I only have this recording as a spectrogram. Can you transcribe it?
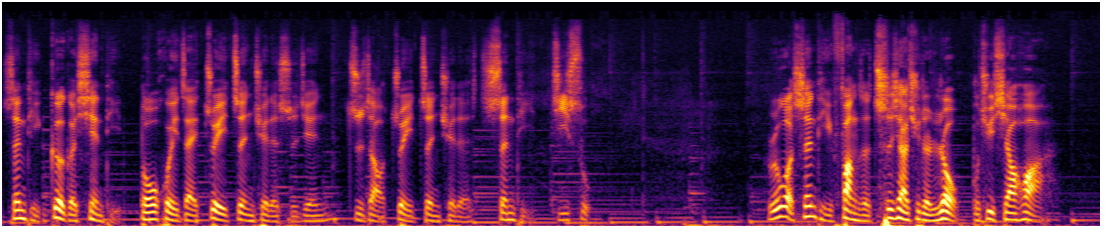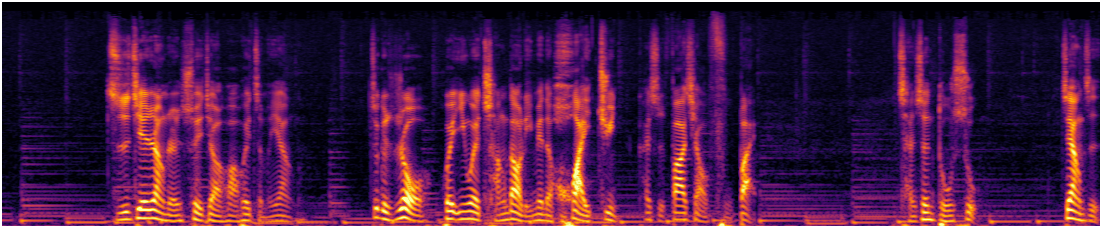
身体各个腺体都会在最正确的时间制造最正确的身体激素。如果身体放着吃下去的肉不去消化，直接让人睡觉的话，会怎么样？这个肉会因为肠道里面的坏菌开始发酵腐败，产生毒素。这样子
